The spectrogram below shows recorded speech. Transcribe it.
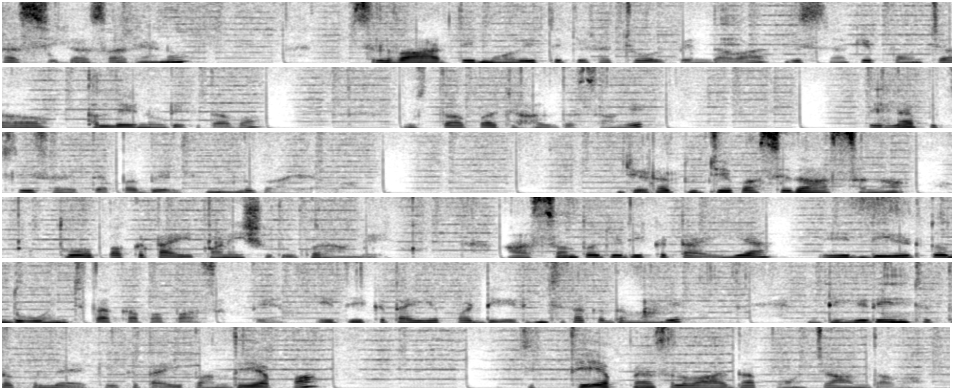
ਸਤਿ ਸ਼੍ਰੀ ਅਕਾਲ ਸਾਰਿਆਂ ਨੂੰ। ਸਲਵਾਰ ਦੀ ਮੋਹਰੀ ਤੇ ਜਿਹੜਾ ਝੋਲ ਪੈਂਦਾ ਵਾ, ਜਿਸ ਤਰ੍ਹਾਂ ਕਿ ਪਹੁੰਚਾ ਥੱਲੇ ਨੂੰ ਡਿੱਗਦਾ ਵਾ, ਉਸ ਦਾ ਆਪਾਂ ਅੱਜ ਹੱਲ ਦੱਸਾਂਗੇ। ਪਹਿਲਾਂ ਪਿਛਲੀ ਸਾਈਡ ਤੇ ਆਪਾਂ ਬੈਲਟ ਨੂੰ ਲਗਾਇਆ ਵਾ। ਜਿਹੜਾ ਦੂਜੇ ਪਾਸੇ ਦਾ ਆਸਨ ਆ, ਉੱਥੋਂ ਆਪਾਂ ਕਟਾਈ ਪਾਣੀ ਸ਼ੁਰੂ ਕਰਾਂਗੇ। ਆਸਨ ਤੋਂ ਜਿਹੜੀ ਕਟਾਈ ਆ, ਇਹ 1.5 ਤੋਂ 2 ਇੰਚ ਤੱਕ ਆਪਾਂ ਪਾ ਸਕਦੇ ਹਾਂ ਇਹਦੀ ਕਟਾਈ ਆਪਾਂ 1.5 ਇੰਚ ਤੱਕ ਦਵਾਂਗੇ। 1.5 ਇੰਚ ਤੱਕ ਲੈ ਕੇ ਕਟਾਈ ਪਾਉਂਦੇ ਆਪਾਂ, ਜਿੱਥੇ ਆਪਣਾ ਸਲਵਾਰ ਦਾ ਪਹੁੰਚਾ ਆਂਦਾ ਵਾ।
